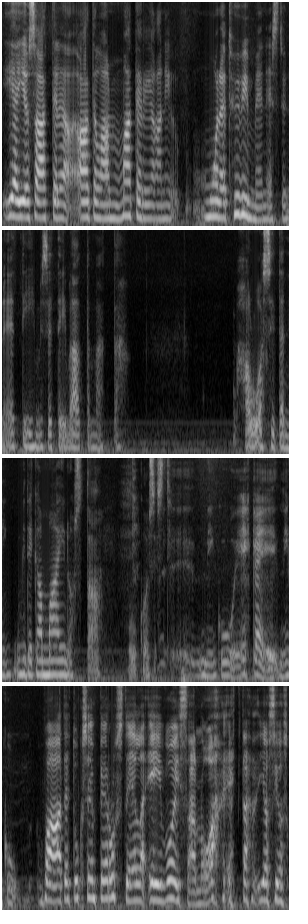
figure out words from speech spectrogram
Ja jos ajatellaan materiaa, niin monet hyvin menestyneet ihmiset ei välttämättä halua sitä niin mitenkään mainostaa ulkoisesti? Niin kuin, ehkä ei, niin kuin vaatetuksen perusteella ei voi sanoa, että jos, jos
